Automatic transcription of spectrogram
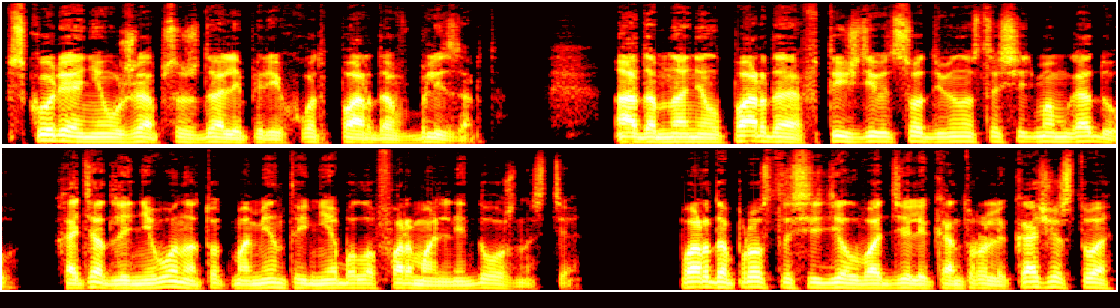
Вскоре они уже обсуждали переход Парда в Blizzard. Адам нанял Парда в 1997 году, хотя для него на тот момент и не было формальной должности. Парда просто сидел в отделе контроля качества,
